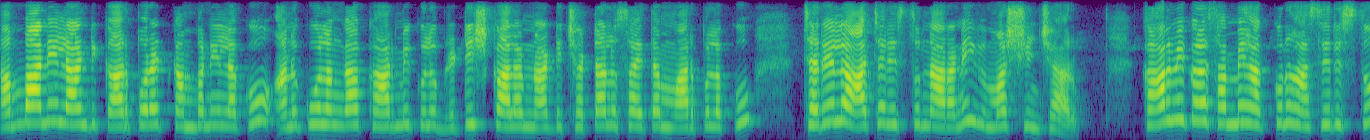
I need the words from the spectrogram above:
అంబానీ లాంటి కార్పొరేట్ కంపెనీలకు అనుకూలంగా కార్మికులు బ్రిటిష్ కాలం నాటి చట్టాలు సైతం మార్పులకు చర్యలు ఆచరిస్తున్నారని విమర్శించారు. కార్మికుల సమ్మె హక్కును హసిరిస్తూ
